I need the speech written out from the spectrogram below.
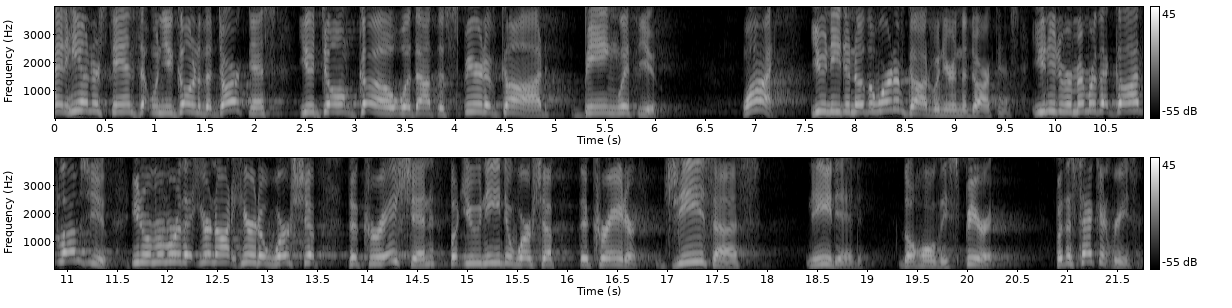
And he understands that when you go into the darkness, you don't go without the Spirit of God being with you. Why? You need to know the Word of God when you're in the darkness. You need to remember that God loves you. You need to remember that you're not here to worship the creation, but you need to worship the Creator. Jesus needed the Holy Spirit. But the second reason,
